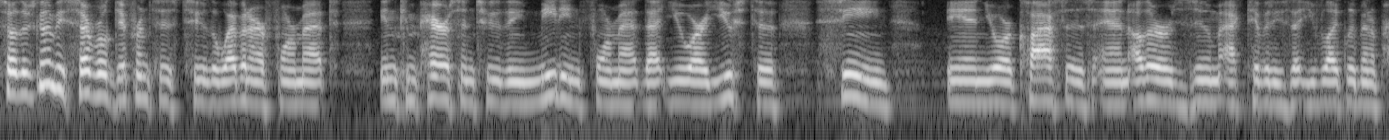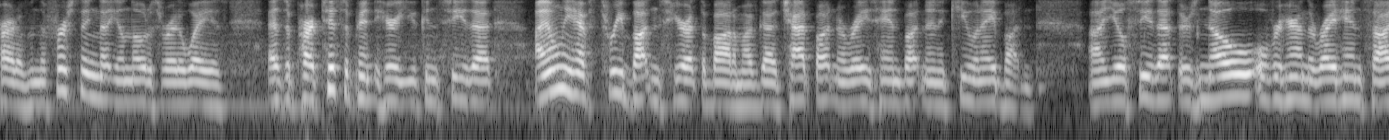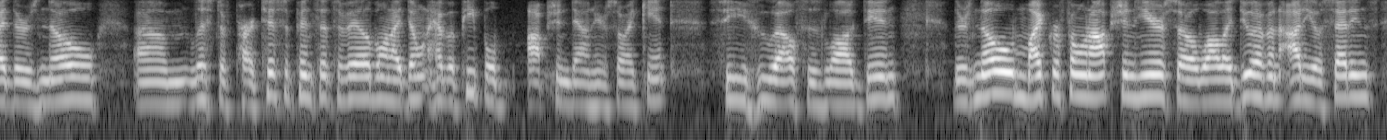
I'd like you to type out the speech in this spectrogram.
So there's going to be several differences to the webinar format in comparison to the meeting format that you are used to seeing in your classes and other Zoom activities that you've likely been a part of. And the first thing that you'll notice right away is as a participant here, you can see that I only have three buttons here at the bottom. I've got a chat button, a raise hand button, and a Q&A button. Uh, you'll see that there's no, over here on the right hand side, there's no um, list of participants that's available and I don't have a people option down here so I can't see who else is logged in. There's no microphone option here so while I do have an audio settings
